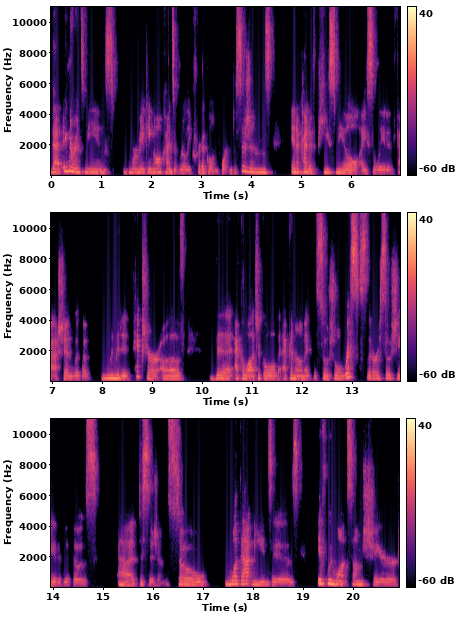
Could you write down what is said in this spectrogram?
that ignorance means we're making all kinds of really critical, important decisions in a kind of piecemeal, isolated fashion with a limited picture of the ecological, the economic, the social risks that are associated with those uh, decisions. So what that means is if we want some shared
